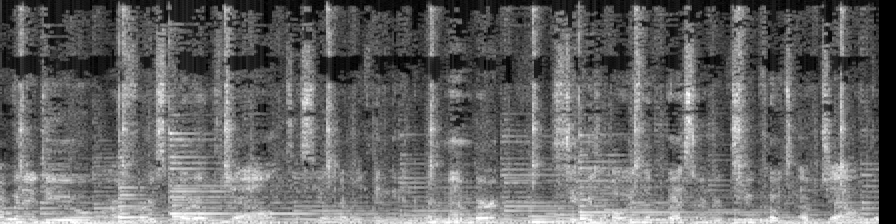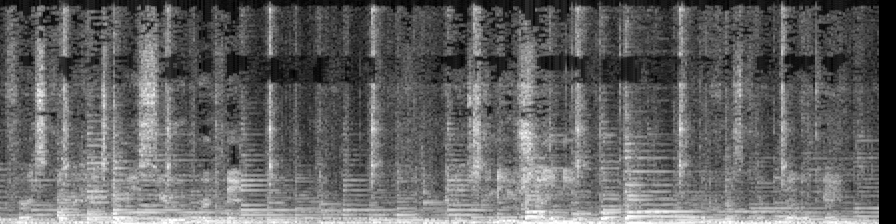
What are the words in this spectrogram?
Now we're gonna do our first coat of gel to seal everything. And remember, stickers always look best under two coats of gel. The first coat has to be super thin. And I'm just gonna use shiny for the first coat of gel, okay?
